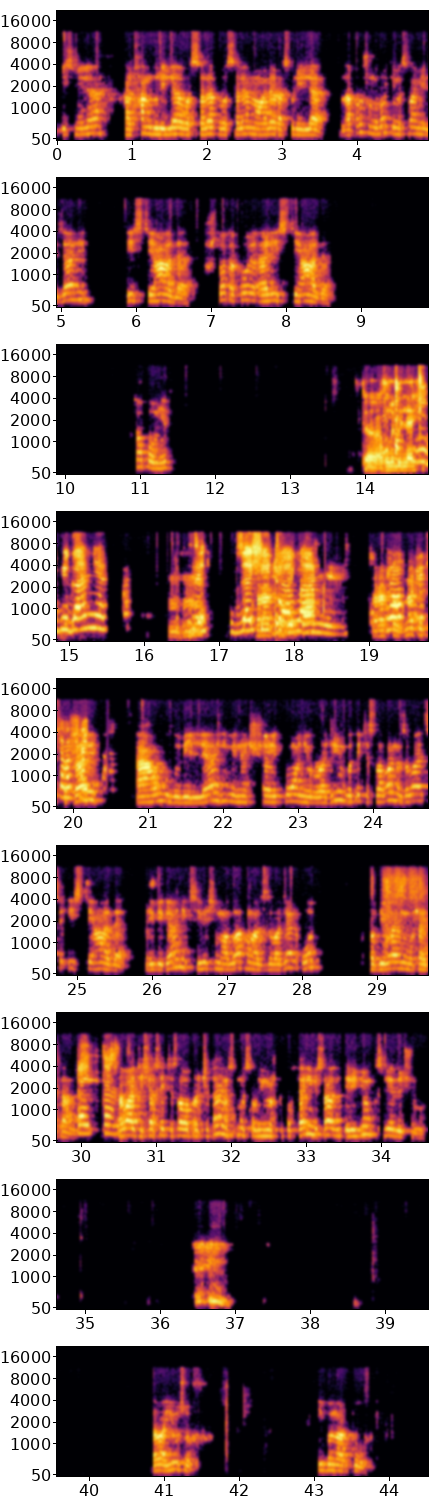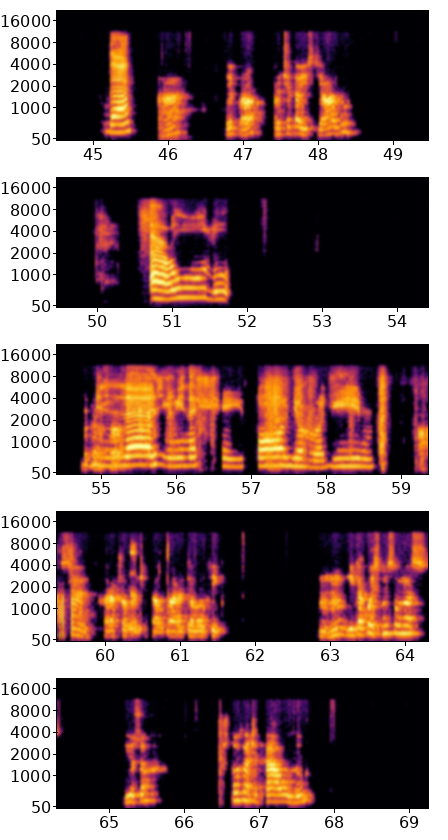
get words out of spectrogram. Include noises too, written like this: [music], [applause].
Бисмилля, альхамдулилля, вассалату вассаляму аля расулилля. На прошлом уроке мы с вами взяли истиада. Что такое алистиада? Кто помнит? Это прибегание Мгм. к защите Хорошо. Хорошо, значит, сказали «Аузу билляхи минаш шайтанир раджим». Вот эти слова называются истиада. Прибегание к Всевышнему Аллаху Аззаваджаль от подбиваемого шайтана. Шайтан. Давайте сейчас эти слова прочитаем, смысл немножко повторим и сразу перейдем к следующему. [clears throat] Давай, Юсуф, Ибн Артур. Да. Ага. Экра, прочитай истиазу. Аузу до конца. Ахсан, хорошо прочитал. Баракалуфик. Угу. И какой смысл у нас, Юсуф? Что значит аузу?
